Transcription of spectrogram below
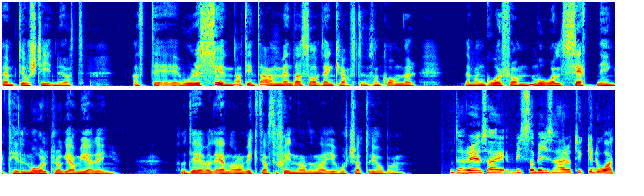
50 års tid nu att, att det vore synd att inte använda sig av den kraften som kommer när man går från målsättning till målprogrammering. Så det är väl en av de viktigaste skillnaderna i vårt sätt att jobba. Där är det så här, vissa blir så här och tycker då att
